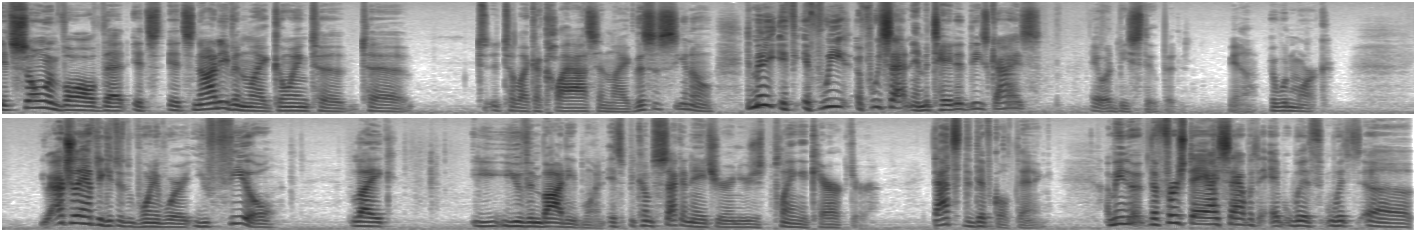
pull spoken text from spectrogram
it's so involved that it's, it's not even like going to, to, to, to, like a class and like, this is, you know, the minute, if, if we, if we sat and imitated these guys, it would be stupid. You know, it wouldn't work. You actually have to get to the point of where you feel like you, have embodied one. It's become second nature and you're just playing a character. That's the difficult thing. I mean, the first day I sat with with with uh,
